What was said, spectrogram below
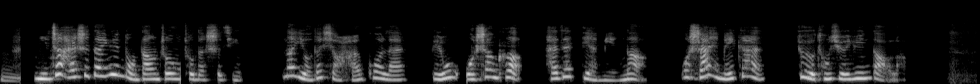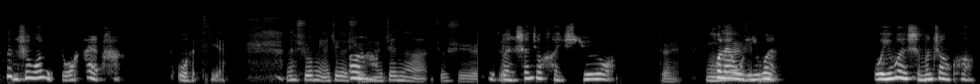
嗯，你这还是在运动当中出的事情，那有的小孩过来，比如我上课还在点名呢，我啥也没干，就有同学晕倒了，你说我有多害怕？我天，那说明这个学生真的就是本身就很虚弱。对，后来我一问，我一问什么状况？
